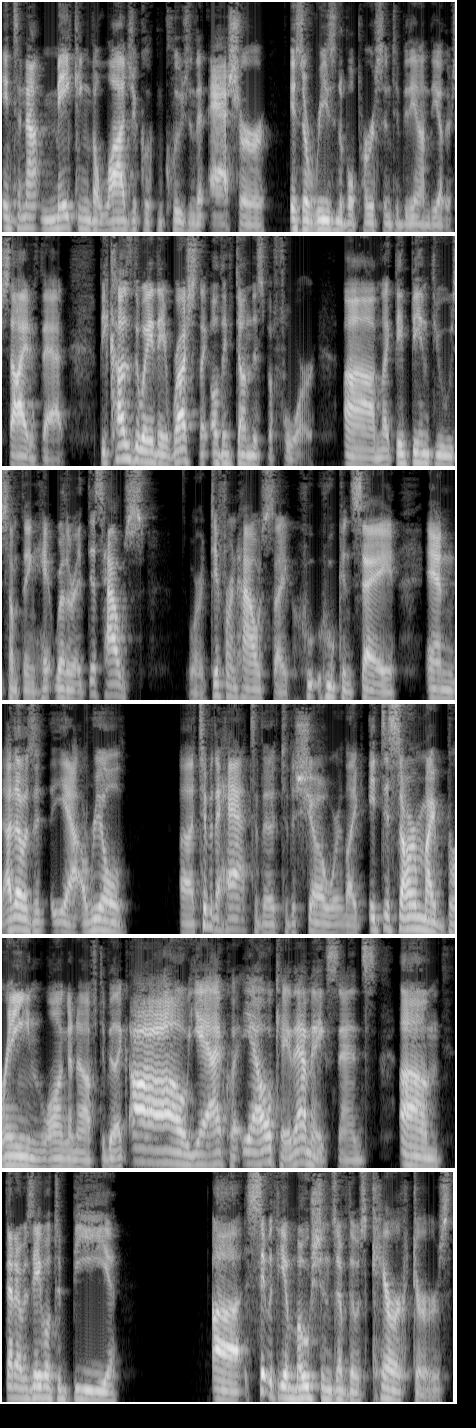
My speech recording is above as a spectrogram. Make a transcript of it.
into not making the logical conclusion that Asher is a reasonable person to be on the other side of that because the way they rush, like, oh, they've done this before. Um, like they've been through something, whether at this house or a different house, like who who can say? And I thought it was, a, yeah, a real uh, tip of the hat to the to the show where like it disarmed my brain long enough to be like, oh yeah, yeah, okay, that makes sense. Um, that I was able to be uh, sit with the emotions of those characters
